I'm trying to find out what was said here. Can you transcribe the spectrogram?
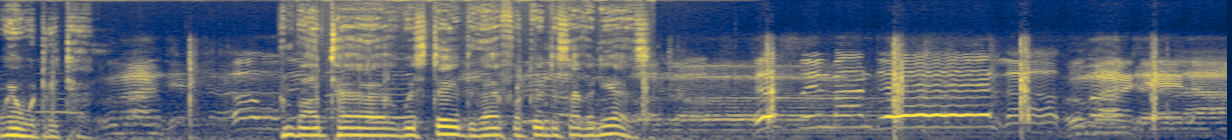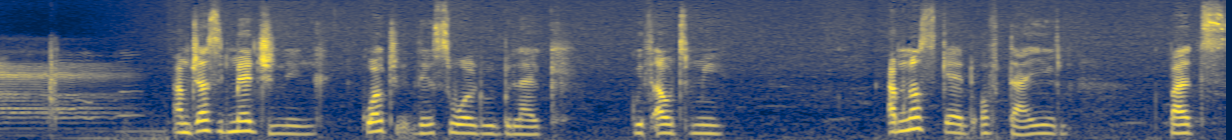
We would return. But uh, we stayed there for 27 years. I'm just imagining what this world would be like without me. I'm not scared of dying, but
